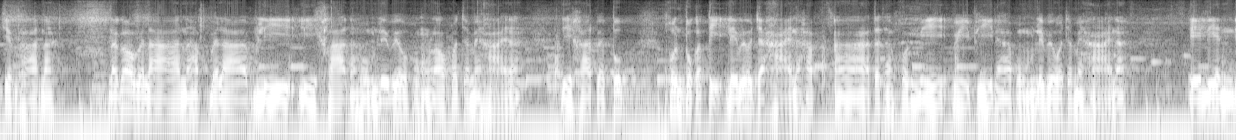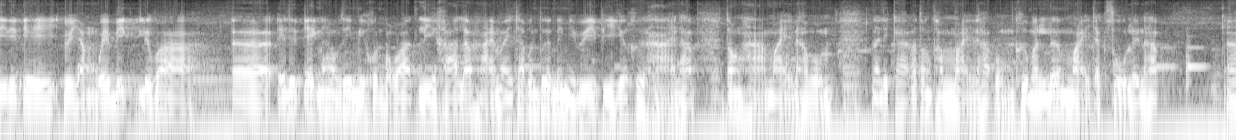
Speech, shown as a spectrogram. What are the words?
เกมพาร์ทนะ แล้วก็เวลานะครับเวลารีรีคลาสนะผมเลเวลของเราก็จะไม่หายนะรีคลาสไปปุ๊บคนปกติเลเวลจะหายนะครับอ่าแต่ถ้าคนมี VP นะครับผมเลเวลก็จะไม่หายนะ เอเลียน DNA ออย่างเวบิกหรือว่าเอเลียนเอ็กนะครับที่มีคนบอกว่ารีคลาสแล้วหายไหมถ้าเพื่อนๆไม่มี VP ก็คือหายนะครับ ต้องหาใหม่นะครับผมนาฬิกาก็ต้องทำใหม่นะครับผมคือมันเริ่มใหม่จากศูนย์เลยนะครับอ่า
